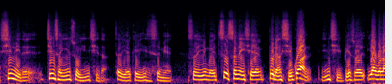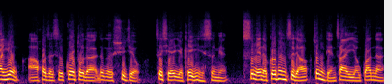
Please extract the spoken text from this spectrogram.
心理的精神因素引起的，这也可以引起失眠。是因为自身的一些不良习惯引起，比如说药物滥用啊，或者是过度的这个酗酒，这些也可以引起失眠。失眠的规范治疗重点在有关的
